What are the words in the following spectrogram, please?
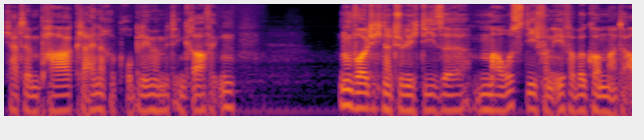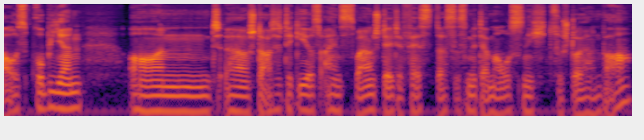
ich hatte ein paar kleinere Probleme mit den Grafiken. Nun wollte ich natürlich diese Maus, die ich von Eva bekommen hatte, ausprobieren und äh, startete GEOS 1.2 und stellte fest, dass es mit der Maus nicht zu steuern war.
